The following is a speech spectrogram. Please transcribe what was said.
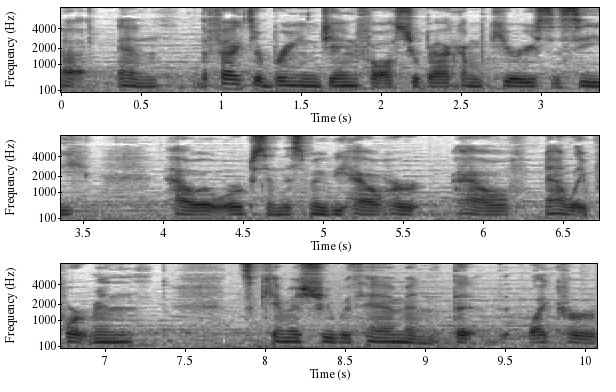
Uh, and the fact they're bringing Jane Foster back, I'm curious to see how it works in this movie. How her, how Natalie Portman's chemistry with him and that, like her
